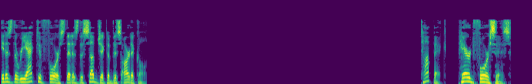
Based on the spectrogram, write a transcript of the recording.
It is the reactive force that is the subject of this article. Paired forces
